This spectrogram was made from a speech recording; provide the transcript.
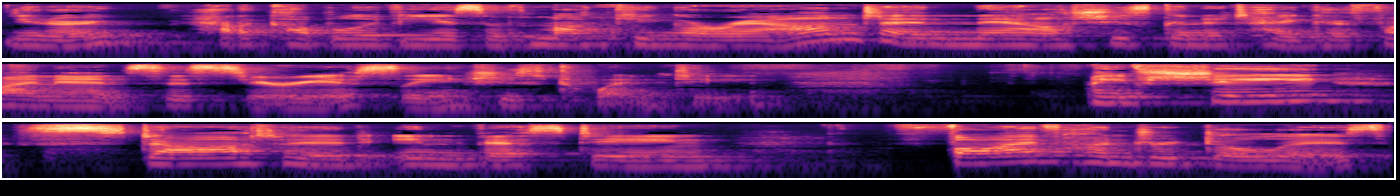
you know, had a couple of years of mucking around and now she's going to take her finances seriously and she's 20. If she started investing $500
